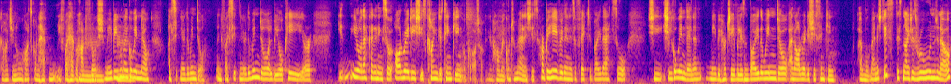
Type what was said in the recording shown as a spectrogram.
God, you know what's going to happen if I have a hot flush? Mm-hmm. Maybe when I go mm-hmm. in now, I'll sit near the window, and if I sit near the window, I'll be okay, or you know that kind of thing. So already she's kind of thinking, oh God, you know, how am I going to manage this? Her behaviour then is affected by that. So she she'll go in then, and maybe her table isn't by the window, and already she's thinking, I won't manage this. This night is ruined now.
